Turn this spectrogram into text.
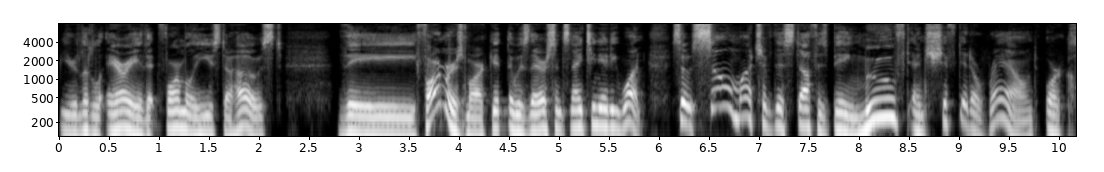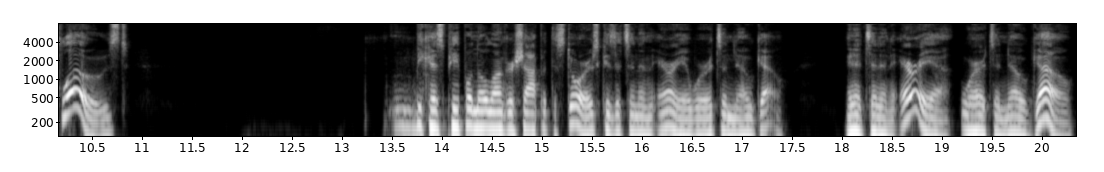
your little area that formerly used to host the farmers market that was there since 1981. So, so much of this stuff is being moved and shifted around or closed because people no longer shop at the stores because it's in an area where it's a no go and it's in an area where it's a no go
